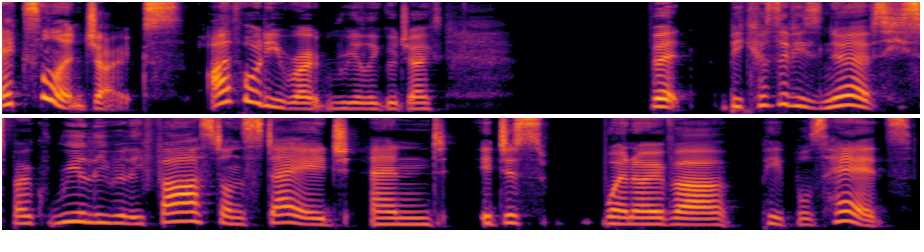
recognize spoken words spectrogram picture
excellent jokes. I thought he wrote really good jokes. But because of his nerves, he spoke really, really fast on stage and it just went over people's heads.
